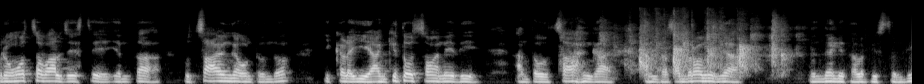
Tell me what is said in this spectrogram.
బ్రహ్మోత్సవాలు చేస్తే ఎంత ఉత్సాహంగా ఉంటుందో ఇక్కడ ఈ అంకితోత్సవం అనేది అంత ఉత్సాహంగా అంత సంభ్రమంగా ఉందని తలపిస్తుంది.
